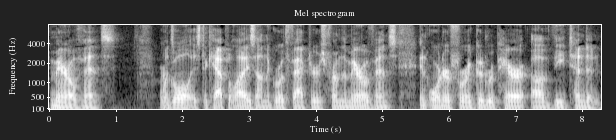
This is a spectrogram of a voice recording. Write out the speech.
marrow vents. Our goal is to capitalize on the growth factors from the marrow vents in order for a good repair of the tendon.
